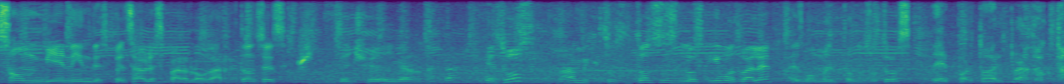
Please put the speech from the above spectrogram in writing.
Son bien indispensables para el hogar. Entonces, de hecho, ya llegaron acá. Jesús, no, mi Jesús. Entonces lo seguimos, ¿vale? Es momento nosotros de ir por todo el producto.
